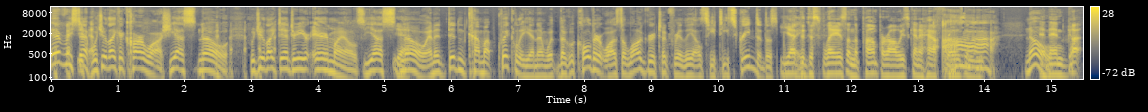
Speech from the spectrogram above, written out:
Every step. Would you like a car wash? Yes, no. Would you like to enter your air miles? Yes, Yeah. no. And it didn't come up quickly, and then with- the colder it was, the longer it took for the LCD screen to display. yeah, the displays on the pump are always kind of half frozen. and, ah, no. and then God,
